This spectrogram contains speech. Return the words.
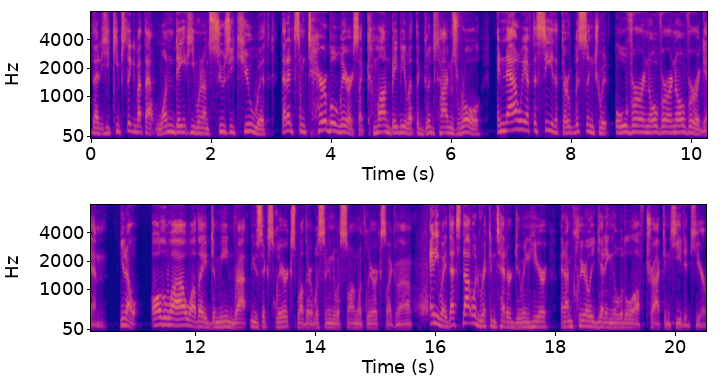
that he keeps thinking about that one date he went on Susie Q with that had some terrible lyrics like come on baby let the good times roll and now we have to see that they're listening to it over and over and over again. You know all the while while they demean rap music's lyrics while they're listening to a song with lyrics like that. Anyway that's not what Rick and Ted are doing here and I'm clearly getting a little off track and heated here.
